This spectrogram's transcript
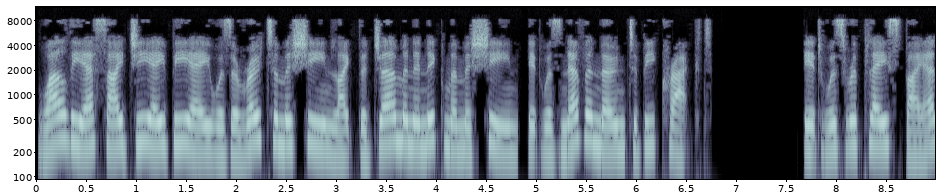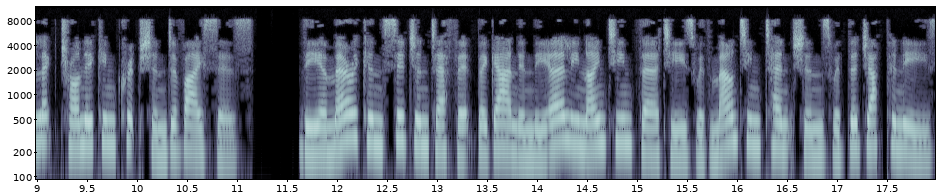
While the SIGABA was a rotor machine like the German Enigma machine, it was never known to be cracked. It was replaced by electronic encryption devices. The American SIGINT effort began in the early 1930s with mounting tensions with the Japanese.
